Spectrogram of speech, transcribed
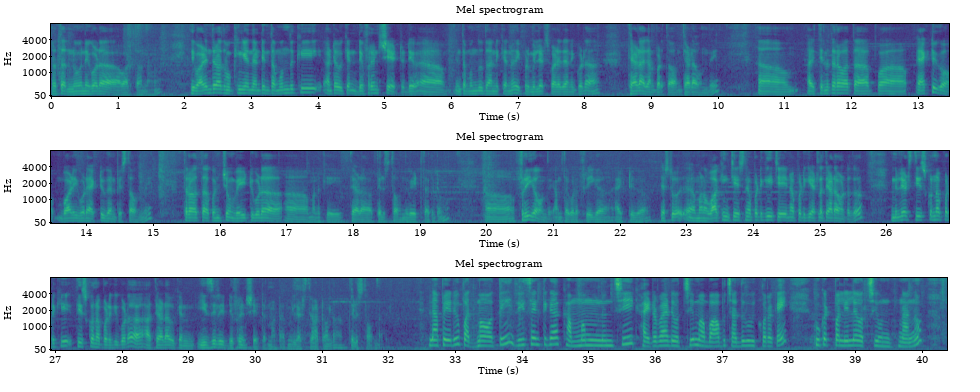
తర్వాత నూనె కూడా వాడుతూ ఉన్నాము. ఇది వాడిన తర్వాత ముఖ్యంగా ఏంటంటే ఇంత ముందుకి అంటే వీ కెన్ డిఫరెన్షియేట్ ఇంత ముందు దానికన్నా ఇప్పుడు మిల్లెట్స్ వాడేదానికి కూడా తేడా కనపడతా తేడా ఉంది. అది తిన్న తర్వాత యాక్టివ్గా బాడీ కూడా యాక్టివ్గా అనిపిస్తూ ఉంది. తర్వాత కొంచెం వెయిట్ కూడా మనకి తేడా తెలుస్తూ ఉంది వెయిట్ తగ్గడము ఫ్రీగా ఉంది. అంతా కూడా ఫ్రీగా యాక్టివ్గా. జస్ట్ మనం వాకింగ్ చేసినప్పటికీ చేయనప్పటికీ ఎట్లా తేడా ఉంటుందో మిల్లెట్స్ తీసుకున్నప్పటికీ తీసుకున్నప్పటికీ కూడా ఆ తేడా వీ కెన్ ఈజీలీ డిఫరెన్షియేట్ అనమాట మిల్లెట్స్ తేవటం వల్ల తెలుస్తూ ఉంది అది. నా పేరు పద్మావతి. రీసెంట్గా ఖమ్మం నుంచి హైదరాబాద్ వచ్చి మా బాబు చదువు కొరకై కూకట్పల్లిలో వచ్చి ఉంటున్నాను.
